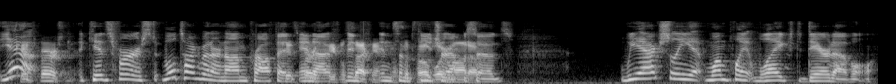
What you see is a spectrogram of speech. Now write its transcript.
yeah, Mm-hmm. Kids first. Kids first. We'll talk about our nonprofit Kids in, first, uh, in, in some future motto. episodes. We actually at one point liked Daredevil,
